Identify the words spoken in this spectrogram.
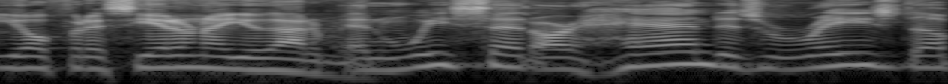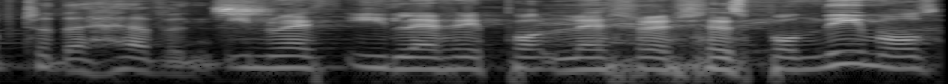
y ofrecieron ayudarme. And we said our hand is raised up to the heavens. Y, les, respo- les respondimos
